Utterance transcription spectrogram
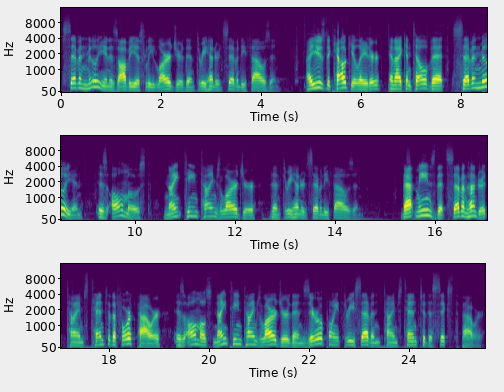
7 million is obviously larger than 370,000. I used a calculator and I can tell that 7 million is almost 19 times larger than 370,000. That means that 700 times 10 to the fourth power is almost 19 times larger than 0.37 times 10 to the sixth power.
